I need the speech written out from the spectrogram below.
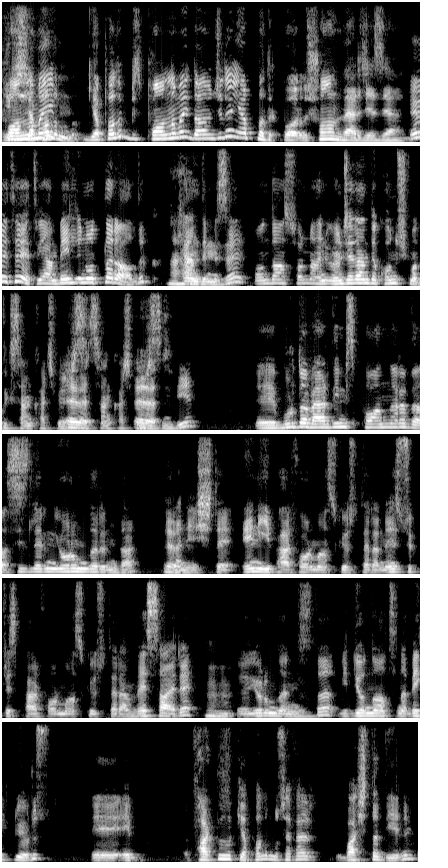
Puanlamayı yapalım mı? Yapalım. Biz puanlamayı daha önceden yapmadık bu arada. Şu an vereceğiz yani. Evet evet yani belli notlar aldık Aha. kendimize. Ondan sonra hani önceden de konuşmadık sen kaç verirsin Evet. sen kaç verirsin diye. E, burada verdiğimiz puanlara da sizlerin yorumlarında Evet. hani işte en iyi performans gösteren, en sürpriz performans gösteren vesaire Hı hı. e, yorumlarınızı da videonun altına bekliyoruz. E, e, farklılık yapalım. Bu sefer başta diyelim.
